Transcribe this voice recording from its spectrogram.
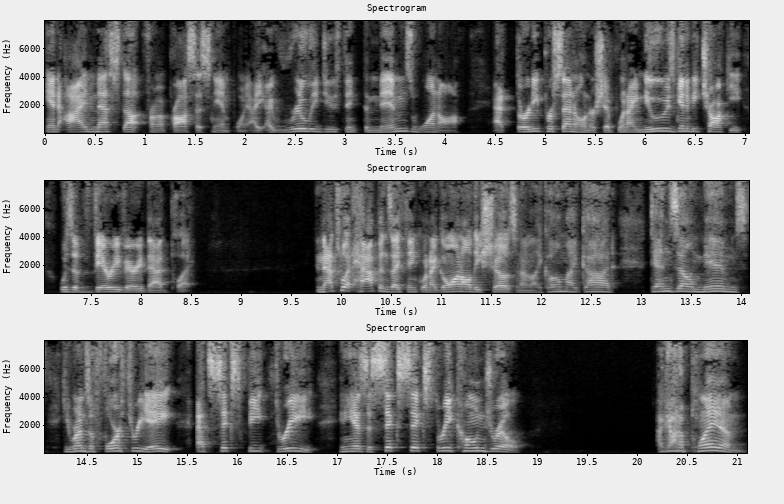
and I messed up from a process standpoint. I, I really do think the Mims one off at 30% ownership when I knew he was going to be chalky was a very, very bad play. And that's what happens, I think, when I go on all these shows and I'm like, oh my God, Denzel Mims, he runs a 438 at six feet three and he has a 663 cone drill. I got to play him.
